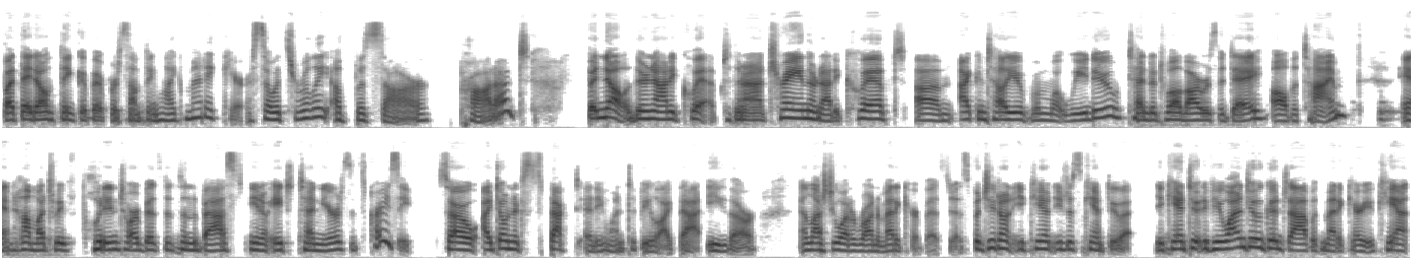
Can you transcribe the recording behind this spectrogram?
But they don't think of it for something like Medicare. So it's really a bizarre product. But no, they're not equipped. They're not trained. They're not equipped. Um, I can tell you from what we do, 10 to 12 hours a day, all the time, and how much we've put into our business in the past, you know, eight to 10 years. It's crazy. So I don't expect anyone to be like that either, unless you want to run a Medicare business. But you don't, you can't, you just can't do it. You can't do it. If you want to do a good job with Medicare, you can't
